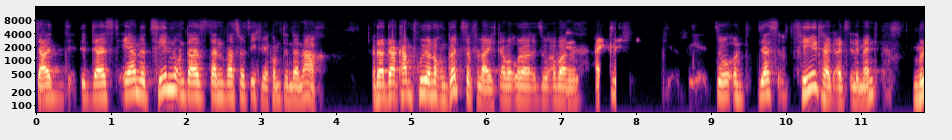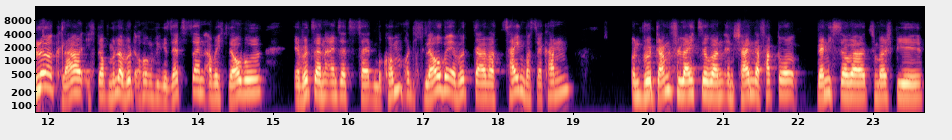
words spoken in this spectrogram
da, da ist eher eine 10 und da ist dann, was weiß ich, wer kommt denn danach? Da, da kam früher noch ein Götze vielleicht, aber oder so, aber mhm. eigentlich so, und das fehlt halt als Element. Müller, klar, ich glaube, Müller wird auch irgendwie gesetzt sein, aber ich glaube, er wird seine Einsatzzeiten bekommen und ich glaube, er wird da was zeigen, was er kann und wird dann vielleicht sogar ein entscheidender Faktor, wenn nicht sogar zum Beispiel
